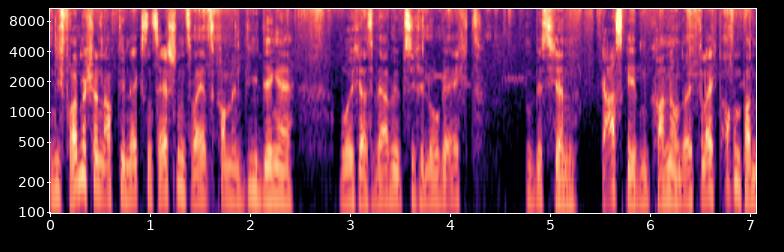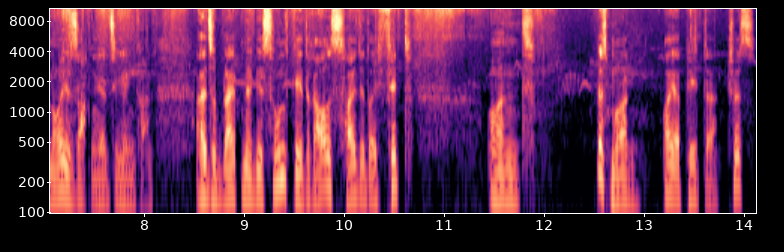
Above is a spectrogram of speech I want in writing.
ich freue mich schon auf die nächsten Sessions, weil jetzt kommen die Dinge, wo ich als Werbepsychologe echt ein bisschen Gas geben kann und euch vielleicht auch ein paar neue Sachen erzählen kann. Also bleibt mir gesund, geht raus, haltet euch fit und bis morgen. Euer Peter. Tschüss.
